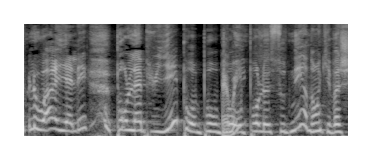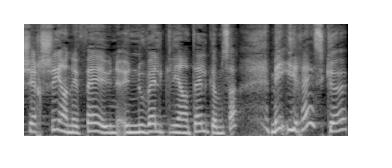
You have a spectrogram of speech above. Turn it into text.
vouloir y aller pour l'appuyer, pour pour ben pour, pour, le soutenir. Donc, il va chercher en effet une, une nouvelle clientèle comme ça. Mais il reste que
